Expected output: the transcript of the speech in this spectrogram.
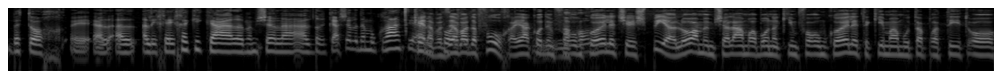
בתוך, אה, על, על הליכי חקיקה, על הממשלה, על דרכה של הדמוקרטיה. כן, על אבל הכל. זה עבד הפוך. היה קודם פורום נכון. קהלת שהשפיע, לא הממשלה אמרה בוא נקים פורום קהלת, הקימה עמותה פרטית, או...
